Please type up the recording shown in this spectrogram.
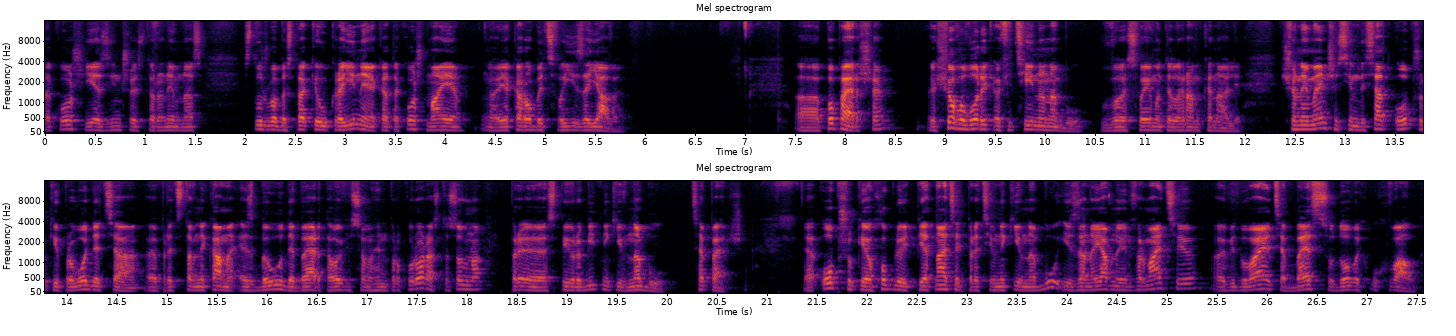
також є з іншої сторони в нас Служба безпеки України, яка також має, е, яка робить свої заяви. По-перше, що говорить офіційно НАБУ в своєму телеграм-каналі? Щонайменше 70 обшуків проводяться е, представниками СБУ, ДБР та Офісом Генпрокурора стосовно е, співробітників НАБУ. Це перше. Е, Обшуки охоплюють 15 працівників НАБУ і за наявною інформацією відбувається без судових ухвал.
